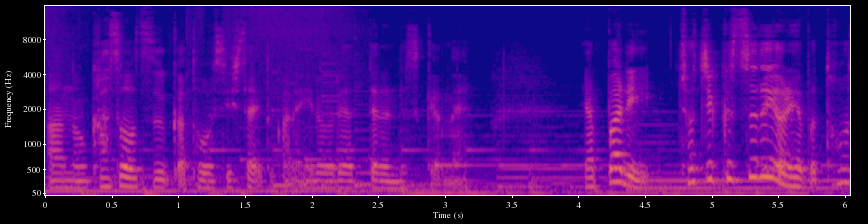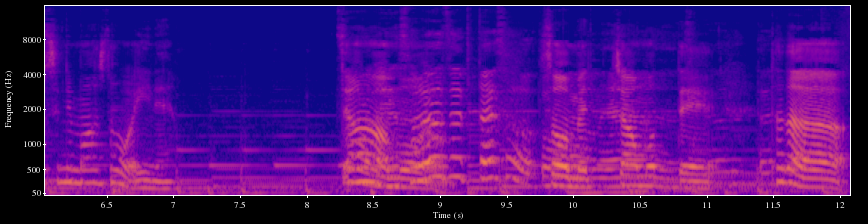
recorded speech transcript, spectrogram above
あの仮想通貨投資したりとかねいろいろやってるんですけどね。やっぱり貯蓄するよりやっぱ投資に回した方がいいね。っていうのはそうそれは絶対そうだと思う、ね、そうめっちゃ思って。ただ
